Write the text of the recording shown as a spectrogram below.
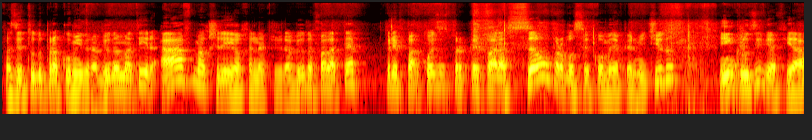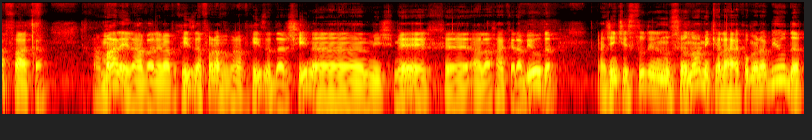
fazer tudo para comida. Rabilda matir, af machshirei yochel nefesh. Rabilda fala até coisas para preparação para você comer é permitido, inclusive afiar a faca. Amale la vale Rav Chiza, fora Rav Chiza, darshina mishmech alachak Rabilda. A gente estuda no seu nome que ela é como a Bilda.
